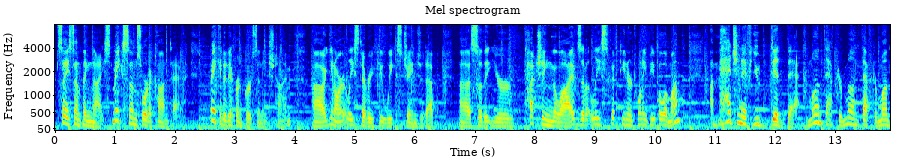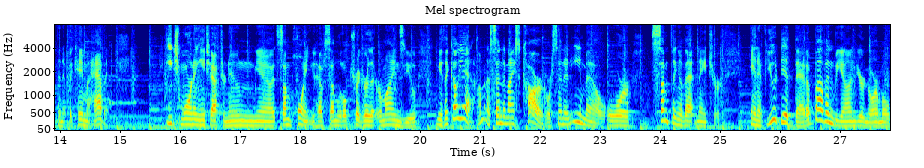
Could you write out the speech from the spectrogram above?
say something nice. Make some sort of contact make it a different person each time, uh, you know, or at least every few weeks change it up uh, so that you're touching the lives of at least 15 or 20 people a month. Imagine if you did that month after month after month and it became a habit. Each morning, each afternoon, you know, at some point you have some little trigger that reminds you and you think, oh yeah, I'm going to send a nice card or send an email or something of that nature. And if you did that above and beyond your normal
